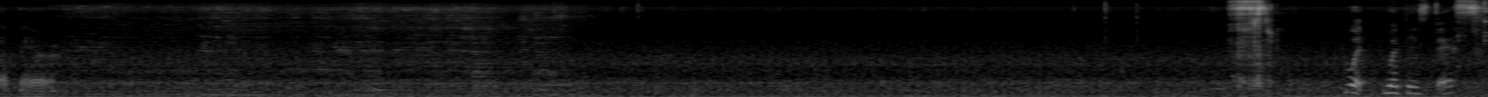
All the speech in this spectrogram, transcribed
up there. What what is this?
